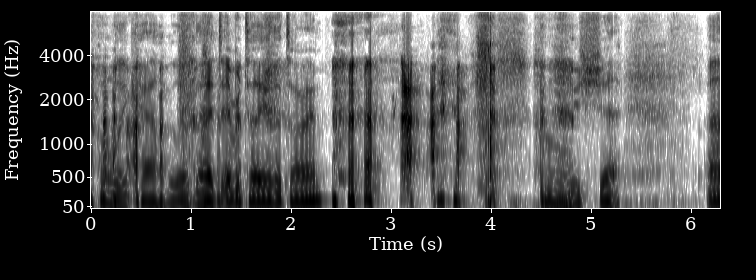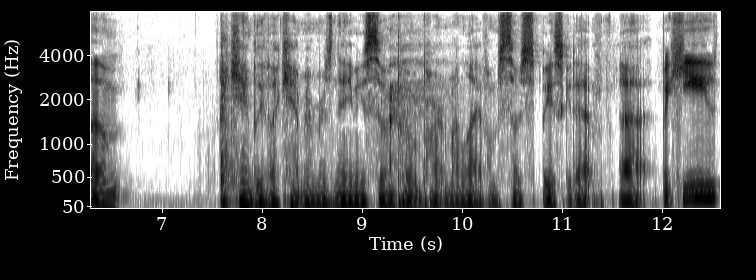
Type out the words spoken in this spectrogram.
Holy cow! Like that. Ever tell you the time? Holy shit. Um, I can't believe I can't remember his name. He's so important part in my life. I'm so space cadet. Uh, but he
